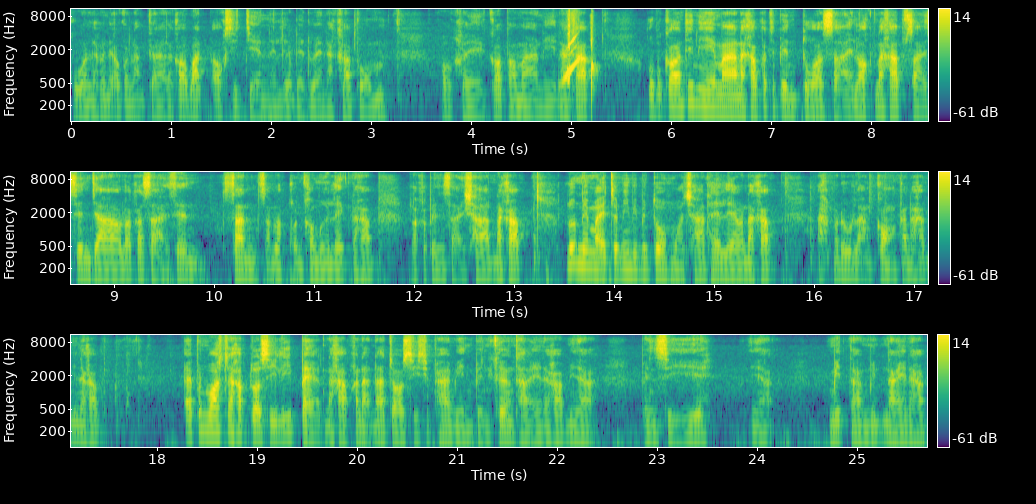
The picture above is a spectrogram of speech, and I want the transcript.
กวนอะไรพวกนี้ออกกำลังกาย แล้วก็วัดออกซิเจนในเลือดได้ด้วยนะครับผม โอเคก็ประมาณนี้นะครับ อุปกรณ์ที่มีมานะครับก็จะเป็นตัวสายล็อกนะครับ สายเส้นยาว แล้วก็สายเส้นสั้นสำหรับคนข้อมือเล็กนะครับ แล้วก็เป็นสายชาร์จนะครับ รุ่นใหม่ๆจะไม่มีเป็นตัวหัวชาร์จให้แล้วนะครับมาดูหลังกล่องกันนะครับนี่นะครับ Apple Watch นะครับตัวซีรีส์8นะครับขนาดหน้าจอ 45มิลเป็นเครื่องไทยนะครับนี่ฮะเป็นสีนี่ฮะ มิดนามิดไนท์นะครับ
